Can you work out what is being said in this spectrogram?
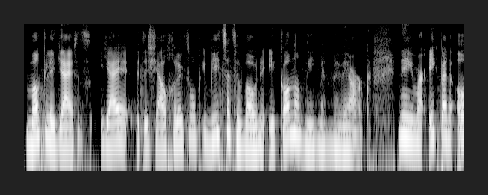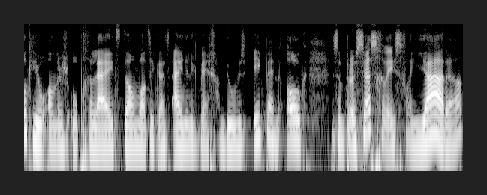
makkelijk. Jij hebt het, jij, het is jou gelukt om op Ibiza te wonen. Ik kan dat niet met mijn werk. Nee, maar ik ben ook heel anders opgeleid dan wat ik uiteindelijk ben gaan doen. Dus ik ben ook. Het is een proces geweest van jaren.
